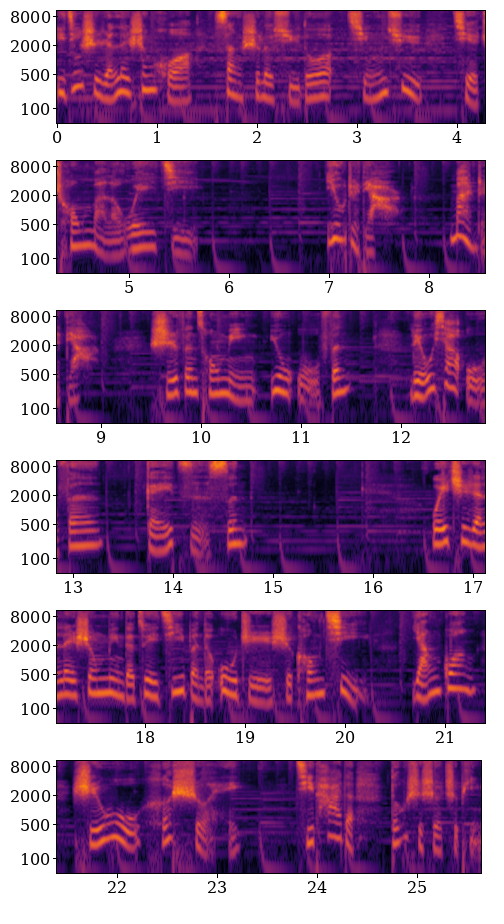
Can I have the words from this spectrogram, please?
已经使人类生活丧失了许多情趣。且充满了危机。悠着点儿，慢着点儿，十分聪明，用五分，留下五分给子孙。维持人类生命的最基本的物质是空气、阳光、食物和水，其他的都是奢侈品。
